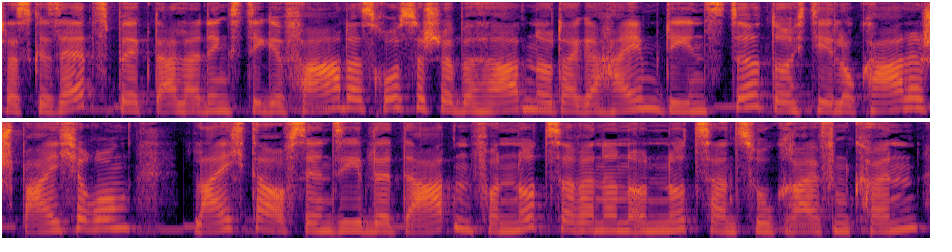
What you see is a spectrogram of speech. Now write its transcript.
Das Gesetz birgt allerdings die Gefahr, dass russische Behörden oder Geheimdienste durch die lokale Speicherung leichter auf sensible Daten von Nutzerinnen und Nutzern zugreifen können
